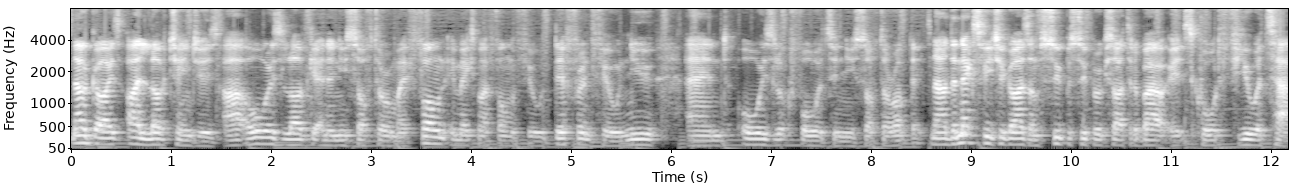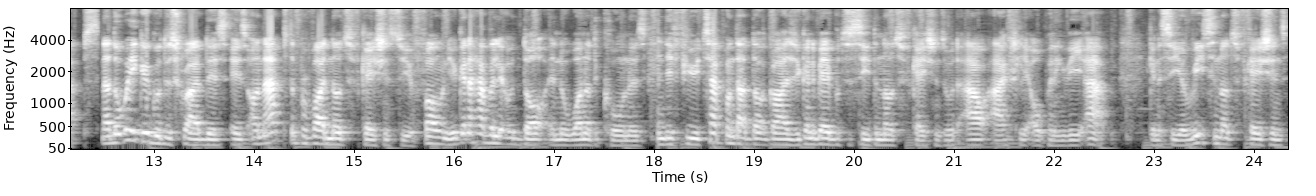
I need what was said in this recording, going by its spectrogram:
Now guys, I love changes. I always love getting a new software on my phone. It makes my phone feel different, feel new, and always look forward to new software updates. Now the next feature guys I'm super, super excited about, it's called fewer taps. Now the way Google described this is on apps that provide notifications to your phone, you're gonna have a little dot in the one of the corners. And if you tap on that dot guys, you're gonna be able to see the notifications without actually opening the app. You're gonna see your recent notifications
